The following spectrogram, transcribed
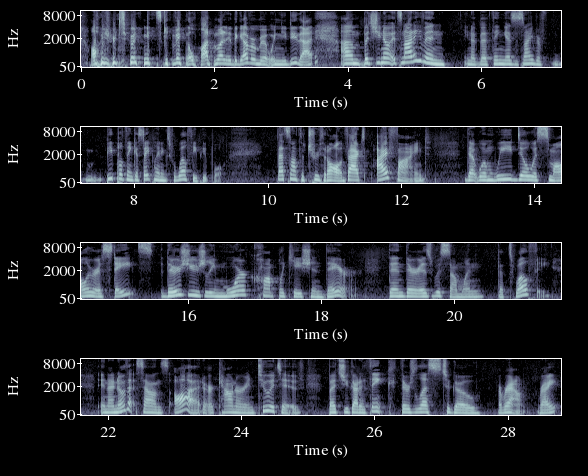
all you're doing is giving a lot of money to the government when you do that. Um, but you know, it's not even, you know, the thing is, it's not even, people think estate planning is for wealthy people. That's not the truth at all. In fact, I find that when we deal with smaller estates, there's usually more complication there than there is with someone that's wealthy. And I know that sounds odd or counterintuitive, but you got to think there's less to go around, right?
